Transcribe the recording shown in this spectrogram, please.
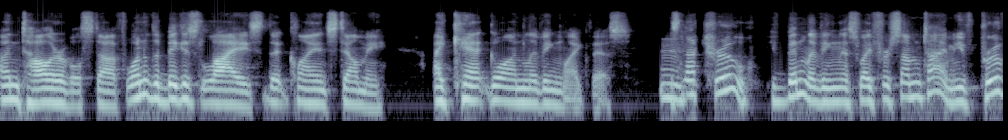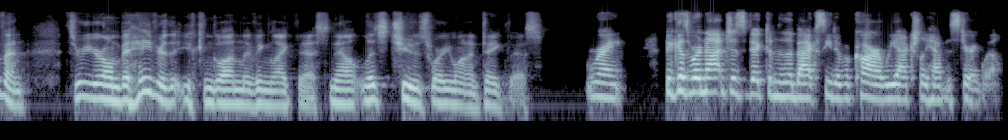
intolerable stuff one of the biggest lies that clients tell me i can't go on living like this it's Mm. not true you've been living this way for some time you've proven through your own behavior that you can go on living like this now let's choose where you want to take this Right. Because we're not just victims in the back seat of a car, we actually have the steering wheel.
